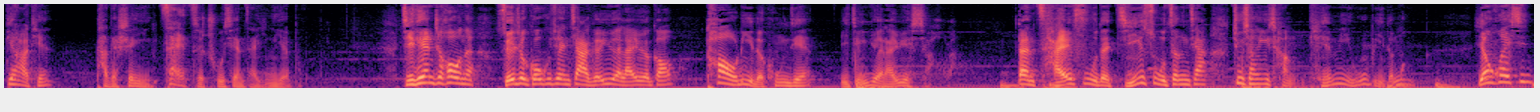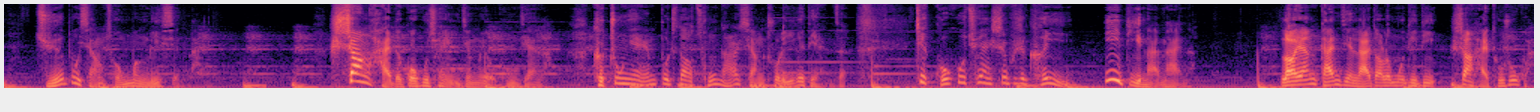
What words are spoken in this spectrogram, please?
第二天，他的身影再次出现在营业部。几天之后呢？随着国库券价格越来越高，套利的空间已经越来越小了。但财富的急速增加，就像一场甜蜜无比的梦。杨怀新绝不想从梦里醒来。上海的国库券已经没有空间了，可中年人不知道从哪儿想出了一个点子：这国库券是不是可以异地买卖呢？老杨赶紧来到了目的地——上海图书馆。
